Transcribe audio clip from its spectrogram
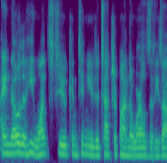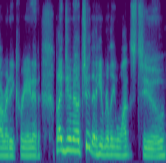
I know that he wants to continue to touch upon the worlds that he's already created, but I do know too that he really wants to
